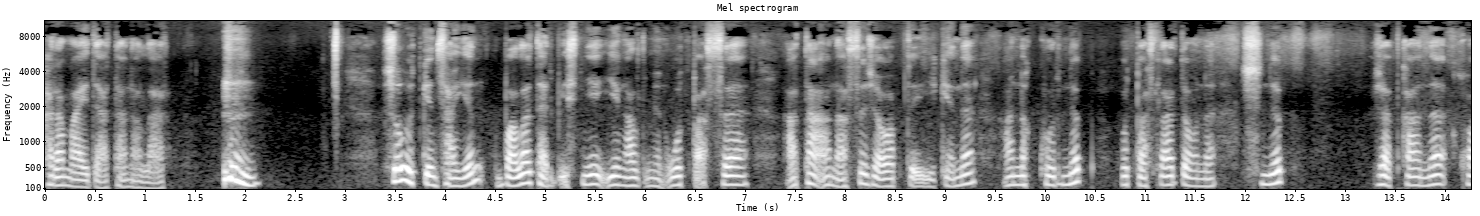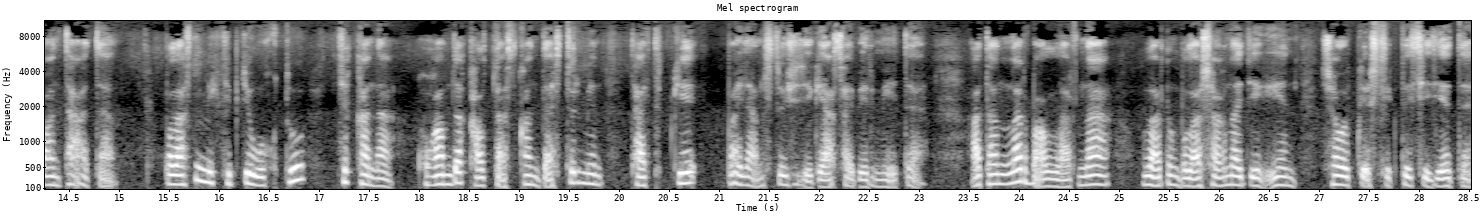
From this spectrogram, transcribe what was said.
қарамайды ата аналар жыл өткен сайын бала тәрбиесіне ең алдымен отбасы ата анасы жауапты екені анық көрініп отбасылар да оны түсініп жатқаны қуантады. Баласын мектепте оқыту тек қана қоғамда қалыптасқан дәстүр мен тәртіпке байланысты жүзеге аса бермейді. Ата аналар балаларына олардың болашағына деген жауапкершілікті сезеді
